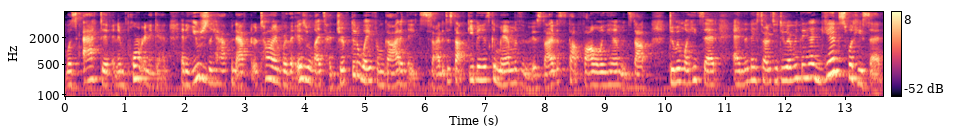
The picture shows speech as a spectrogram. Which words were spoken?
was active and important again. And it usually happened after a time where the Israelites had drifted away from God and they decided to stop keeping his commandments and they decided to stop following him and stop doing what he said. And then they started to do everything against what he said.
